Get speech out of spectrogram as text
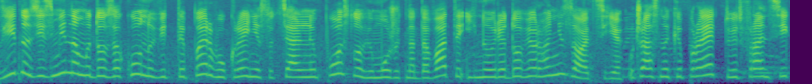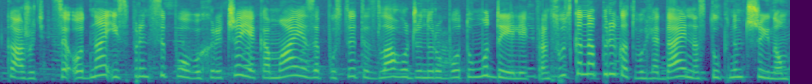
Згідно зі змінами до закону, відтепер в Україні соціальні послуги можуть надавати і неурядові організації. Учасники проєкту від Франції кажуть, це одна із принципових речей, яка має запустити злагоджену роботу моделі. Французька, наприклад, виглядає наступним чином.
